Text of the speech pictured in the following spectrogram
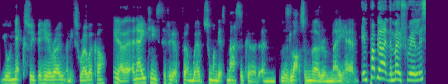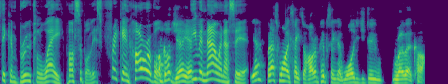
your next superhero and it's Robocop. You know, an 18 certificate film where someone gets massacred and there's lots of murder and mayhem. In probably like the most realistic and brutal way possible. It's freaking horrible. Oh God, yeah, yeah. Even now when I see it. Yeah, but that's why I say it's a horror. And people say, you know, why did you do Robocop?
